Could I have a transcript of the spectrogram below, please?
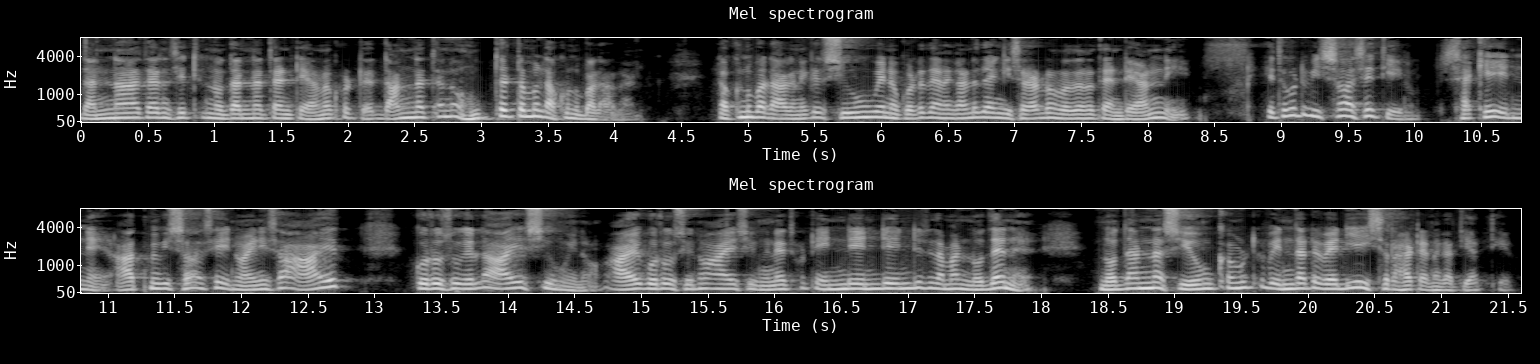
දන්නා තැන සිට නොදන්නා තැනට යනකොට දන්න තැන හුත්තටම ලකුණු බලා ගන්න. ලකුණු බලාගෙන ඒක සිවුම් වෙනකොට දැනගන්න දැන් ඉස්සරහට නොදන්න තැනට යන්නේ. එතකොට විශ්වාසය තියෙනවා. සැකේ එන්නේ ආත්ම විශ්වාසය එනවා. ඒ නිසා ආයෙත් ගොරෝසු ගලා ආයෙ සිවුම් වෙනවා. ආයෙ ගොරෝසු වෙනවා ආයෙ සිවුම් වෙනවා. එතකොට එන්නේ එන්නේ එන්නේ තමයි නොදැන නොදන්න සියුම්කමට වෙන්දට වැඩිය ඉස්සරහට යන ගතියක් තියෙනවා.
